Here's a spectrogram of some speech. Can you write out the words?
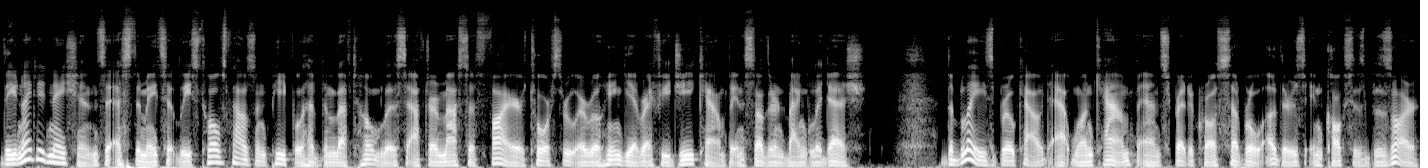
The United Nations estimates at least 12,000 people have been left homeless after a massive fire tore through a Rohingya refugee camp in southern Bangladesh. The blaze broke out at one camp and spread across several others in Cox's Bazar,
